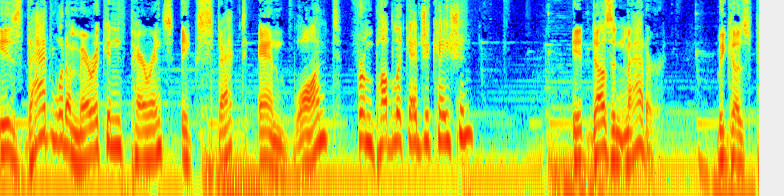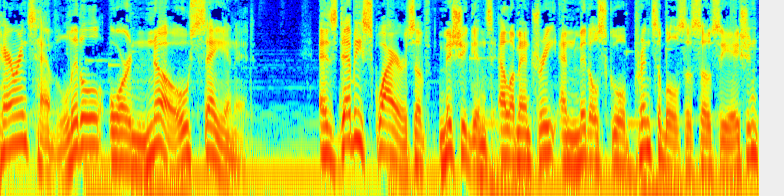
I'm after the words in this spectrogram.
Is that what American parents expect and want from public education? It doesn't matter because parents have little or no say in it. As Debbie Squires of Michigan's Elementary and Middle School Principals Association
